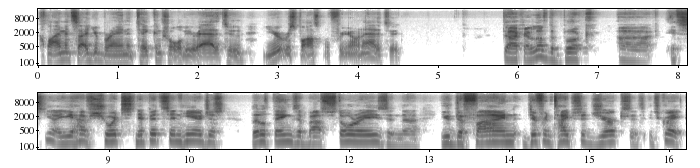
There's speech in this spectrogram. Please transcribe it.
climb inside your brain and take control of your attitude. You're responsible for your own attitude. Doc, I love the book. Uh, it's, you know, you have short snippets in here, just little things about stories and uh, you define different types of jerks. It's, it's great.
